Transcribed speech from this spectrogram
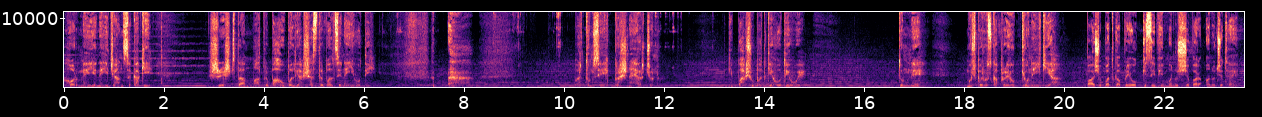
और मैं ये नहीं जान सका कि श्रेष्ठता मात्र बाहुबल या शस्त्र बल से नहीं होती। पर तुमसे एक प्रश्न है, अर्जुन, कि पाशुपत के होते हुए तुमने मुझ पर उसका प्रयोग क्यों नहीं किया? पाशुपत का प्रयोग किसी भी मनुष्य पर अनुचित है।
